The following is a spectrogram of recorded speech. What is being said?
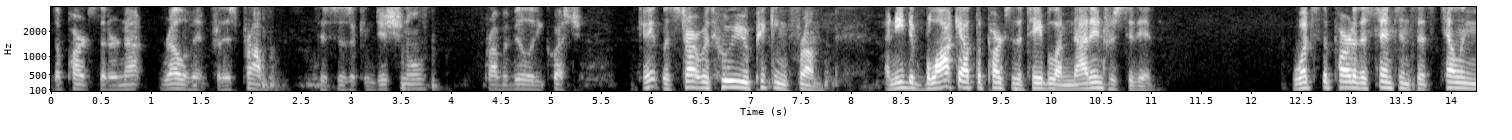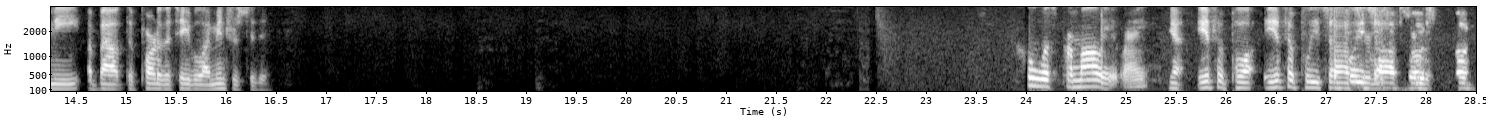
the parts that are not relevant for this problem. This is a conditional probability question. Okay, let's start with who you're picking from. I need to block out the parts of the table I'm not interested in. What's the part of the sentence that's telling me about the part of the table I'm interested in? Who was promoted, right? Yeah, if a pol- if a police officer, was promoted,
